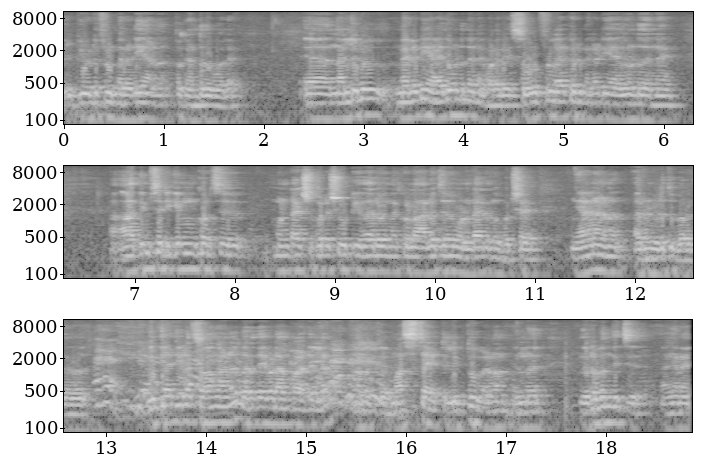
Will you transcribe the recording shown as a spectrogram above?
ഒരു ബ്യൂട്ടിഫുൾ മെലഡിയാണ് ഇപ്പൊ കണ്ടതുപോലെ. നല്ലൊരു മെലഡി ആയതുകൊണ്ട് തന്നെ വളരെ സോൾഫുൾ ആയിട്ടൊരു മെലഡി ആയതുകൊണ്ട് തന്നെ ആദ്യം ശരിക്കും കുറച്ച് മൊണ്ടാഷ് പോലെ ഷൂട്ട് ചെയ്താലോ എന്നൊക്കെയുള്ള ആലോചനകൾ ഉണ്ടായിരുന്നു പക്ഷെ ഞാനാണ് അവരുടെ പറഞ്ഞത്. വിദ്യാർത്ഥിയുടെ സോങ് ആണ് വെറുതെ വിടാൻ പാടില്ല. നമുക്ക് മസ്റ്റായിട്ട് ലിപ്പ് വേണം എന്ന് നിർബന്ധിച്ച് അങ്ങനെ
